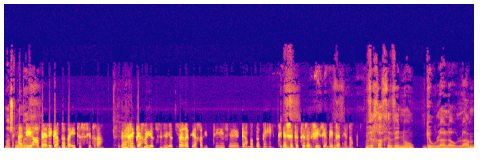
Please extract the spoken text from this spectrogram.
מה שלומך? עדי ארבל היא גם במאית הסדרה. גם יוצרת יחד איתי וגם הבמאית, אשת הטלוויזיה מבינינו. וכך הבאנו גאולה לעולם.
